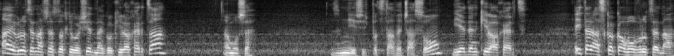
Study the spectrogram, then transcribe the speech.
A i wrócę na częstotliwość 1 kHz. A muszę zmniejszyć podstawę czasu. 1 kHz. I teraz skokowo wrócę na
